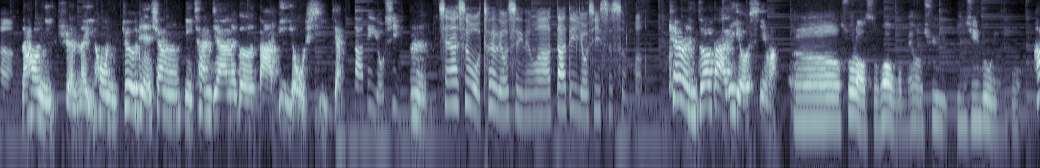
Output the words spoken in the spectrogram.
嗯，然后你选了以后，你就有点像你参加那个大地游戏这样。大地游戏嗯现在是我退流行的吗？大地游戏是什么？，Karen，你知道大地游戏吗？呃，说老实话，我没有去冰心露营过，哈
